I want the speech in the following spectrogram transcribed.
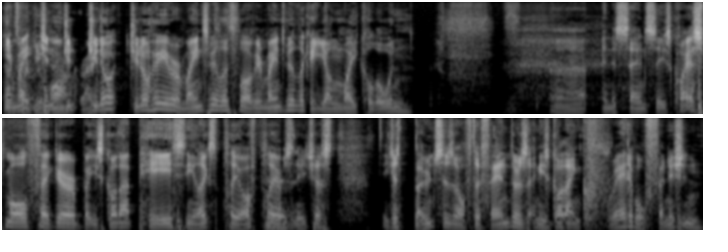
that's what you do, want. Do, right? do, you know? Do you know who he reminds me a little of? He reminds me of like a young Michael Owen uh, in the sense that he's quite a small figure, but he's got that pace and he likes to play off players, and he just he just bounces off defenders, and he's got that incredible finishing.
